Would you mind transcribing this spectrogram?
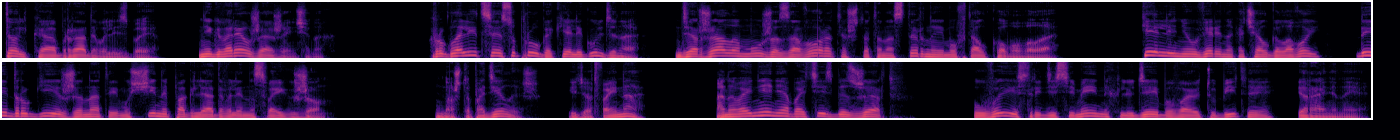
только обрадовались бы, не говоря уже о женщинах. Круглолицая супруга Келли Гульдина держала мужа за ворот и что-то настырно ему втолковывала. Келли неуверенно качал головой, да и другие женатые мужчины поглядывали на своих жен. Но что поделаешь, идет война. А на войне не обойтись без жертв. Увы, и среди семейных людей бывают убитые и раненые.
